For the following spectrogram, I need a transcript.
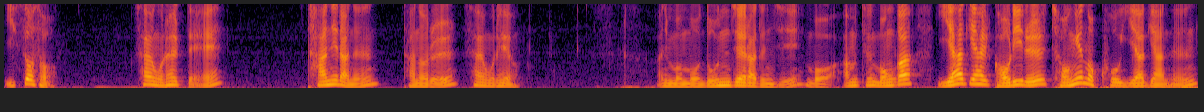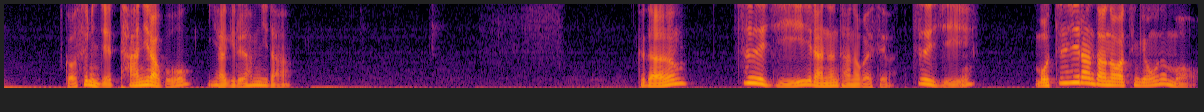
있어서 사용을 할 때 단이라는 단어를 사용을 해요. 아니면 뭐 논제라든지 뭐 아무튼 뭔가 이야기할 거리를 정해놓고 이야기하는 것을 이제 단이라고 이야기를 합니다. 그 다음 쯔지라는 단어가 있어요. 쯔지. 뭐 쯔지란 단어 같은 경우는 뭐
